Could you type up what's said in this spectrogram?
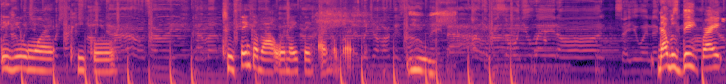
do you want people to think about when they think Irma Butt. Mm. That was deep, right?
